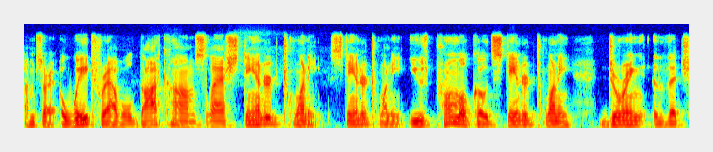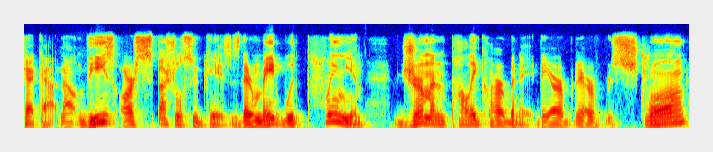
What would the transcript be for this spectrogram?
I'm sorry, awaytravel.com slash standard 20, standard 20. Use promo code standard 20 during the checkout. Now, these are special suitcases. They're made with premium German polycarbonate. They are, they are strong.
